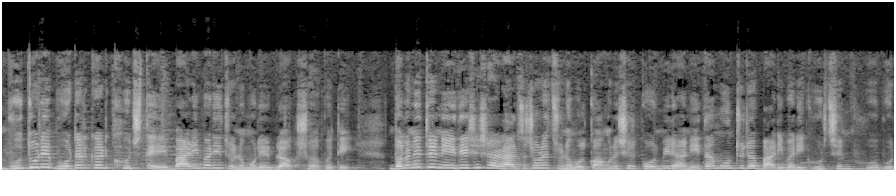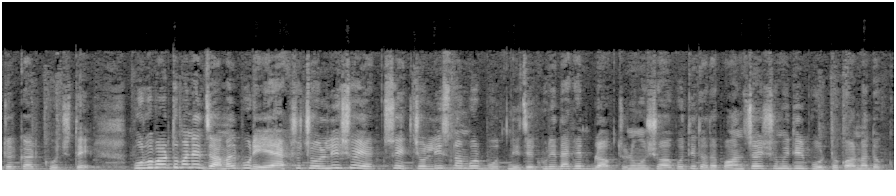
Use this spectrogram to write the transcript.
ভুতুড়ে ভোটার কার্ড খুঁজতে বাড়ি বাড়ি তৃণমূলের ব্লক সভাপতি। দলনেত্রীর নির্দেশে সারা রাজ্য জুড়ে তৃণমূল কংগ্রেসের কর্মীরা, নেতা মন্ত্রীরা বাড়ি বাড়ি ঘুরছেন ভুয়ো ভোটার কার্ড খুঁজতে। পূর্ব বর্ধমানের জামালপুরে একশো চল্লিশ ও একশো একচল্লিশ নম্বর বুথ নিজে ঘুরে দেখেন ব্লক তৃণমূল সভাপতি তথা পঞ্চায়েত সমিতির পূর্ত কর্মাধ্যক্ষ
